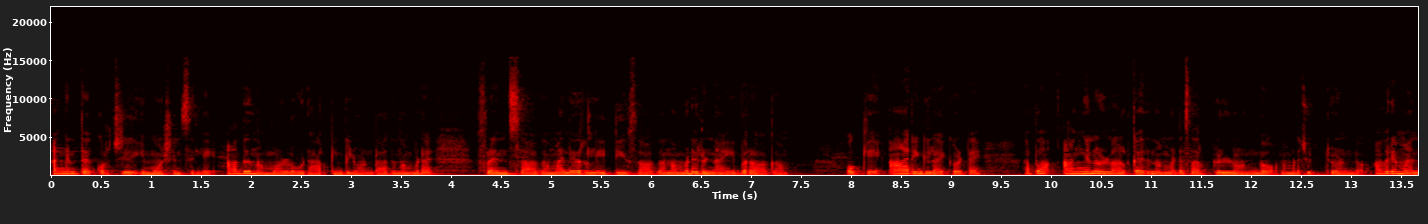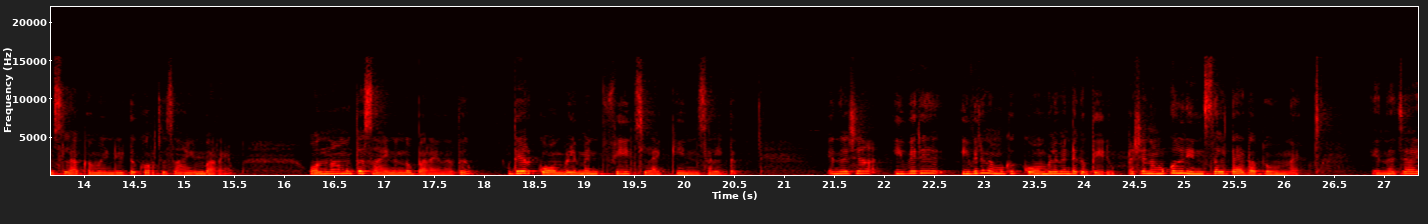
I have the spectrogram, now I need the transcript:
അങ്ങനത്തെ കുറച്ച് ഇമോഷൻസ് ഇല്ലേ? അത് നമ്മളോട് ആർക്കെങ്കിലും ഉണ്ടോ? അത് നമ്മുടെ ഫ്രണ്ട്സ് ആകാം അല്ലെങ്കിൽ റിലേറ്റീവ്സ് ആകാം നമ്മുടെ ഒരു നൈബർ ആകാം. ഓക്കെ ആരെങ്കിലും ആയിക്കോട്ടെ. അപ്പോൾ അങ്ങനെയുള്ള ആൾക്കാർ നമ്മുടെ സർക്കിളിലുണ്ടോ നമ്മുടെ ചുറ്റുമുണ്ടോ അവരെ മനസ്സിലാക്കാൻ വേണ്ടിയിട്ട് കുറച്ച് സൈൻ പറയാം. ഒന്നാമത്തെ സൈൻ എന്ന് പറയുന്നത് their compliment feels like insult എന്ന് വെച്ചാൽ ഇവർ ഇവർ നമുക്ക് കോംപ്ലിമെന്റ് ഒക്കെ തരും. പക്ഷേ നമുക്കതൊരു ഇൻസൾട്ടായിട്ടാണ് തോന്നുന്നത് എന്ന് വെച്ചാൽ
